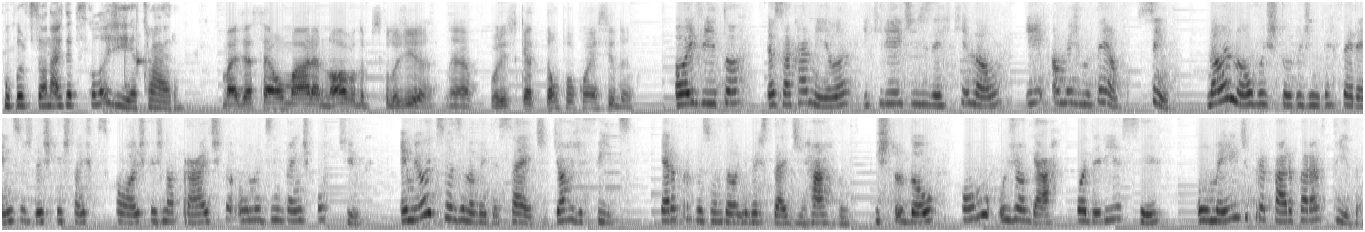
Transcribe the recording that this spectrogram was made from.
por profissionais da psicologia, claro. Mas essa é uma área nova da psicologia, né? Por isso que é tão pouco conhecida. Oi, Vitor. Eu sou a Camila e queria te dizer que não e, ao mesmo tempo, sim. Não é novo o estudo de interferências das questões psicológicas na prática ou no desempenho esportivo. Em 1897, George Fitz, que era professor da Universidade de Harvard, estudou como o jogar poderia ser um meio de preparo para a vida,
